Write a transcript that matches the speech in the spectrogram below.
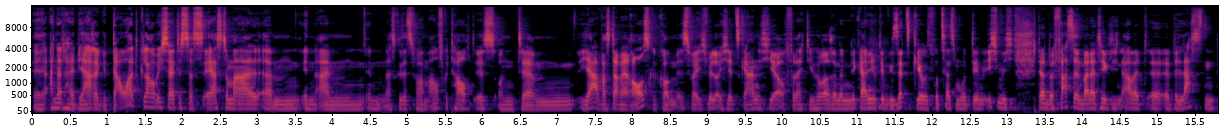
äh, anderthalb Jahre gedauert, glaube ich, seit es das erste Mal ähm, in einem in das Gesetzvorhaben aufgetaucht ist und ähm, ja, was dabei rausgekommen ist, weil ich will euch jetzt gar nicht hier auch vielleicht die Hörerinnen gar nicht mit dem Gesetzgebungsprozess, mit dem ich mich dann befasse in meiner täglichen Arbeit äh, belasten.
